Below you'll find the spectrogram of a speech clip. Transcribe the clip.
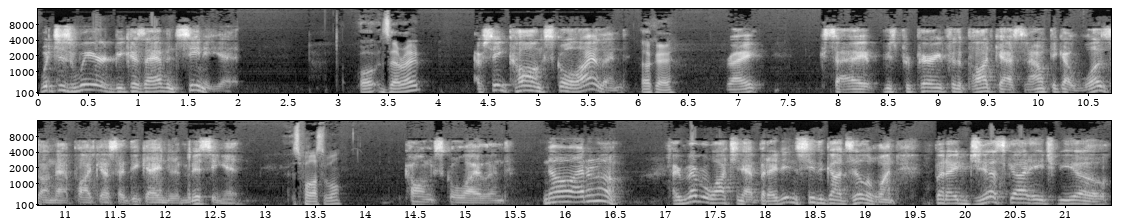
Which is weird because I haven't seen it yet. Oh, is that right? I've seen Kong Skull Island, Okay. right? Because I was preparing for the podcast, and I don't think I was on that podcast. I think I ended up missing it. It's possible. Kong Skull Island. No, I don't know. I remember watching that, but I didn't see the Godzilla one. But I just got HBO,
